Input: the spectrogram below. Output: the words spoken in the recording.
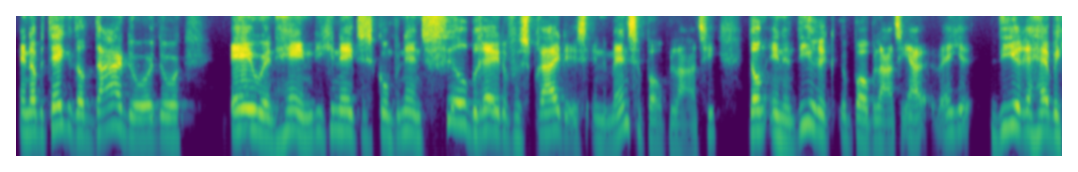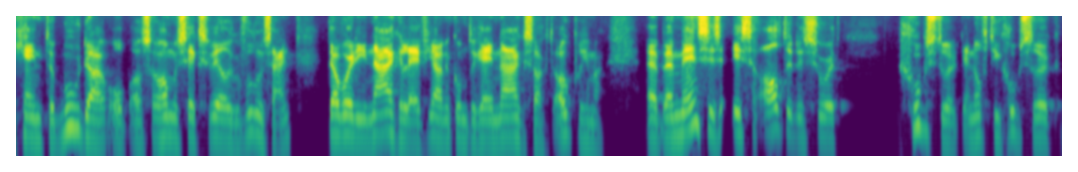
En dat betekent dat daardoor door eeuwen heen die genetische component veel breder verspreid is in de mensenpopulatie dan in een dierenpopulatie. Ja, weet je, dieren hebben geen taboe daarop als er homoseksuele gevoelens zijn. Daar worden die nageleefd, ja, dan komt er geen nageslacht, ook prima. Uh, bij mensen is er altijd een soort groepsdruk. En of die groepsdruk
